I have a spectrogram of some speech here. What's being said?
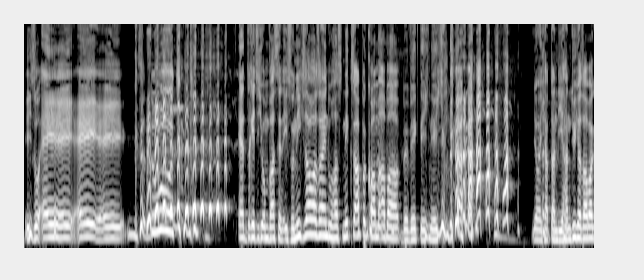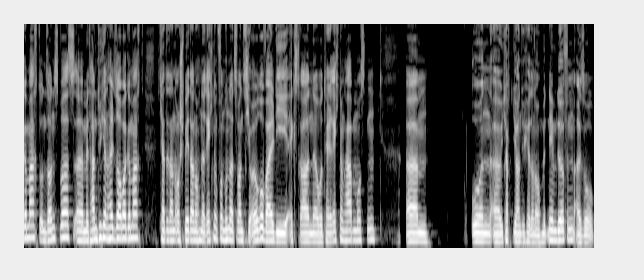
Ich so, ey, ey, ey, ey, Dude. er dreht sich um, was denn? Ich so, nicht sauer sein, du hast nix abbekommen, aber beweg dich nicht. Ja, ich habe dann die Handtücher sauber gemacht und sonst was, äh, mit Handtüchern halt sauber gemacht. Ich hatte dann auch später noch eine Rechnung von 120 Euro, weil die extra eine Hotelrechnung haben mussten. Ähm, und äh, ich habe die Handtücher dann auch mitnehmen dürfen, also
